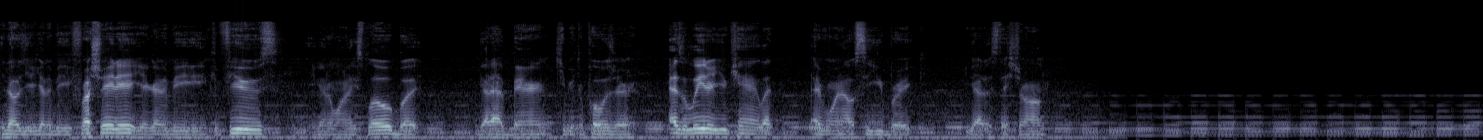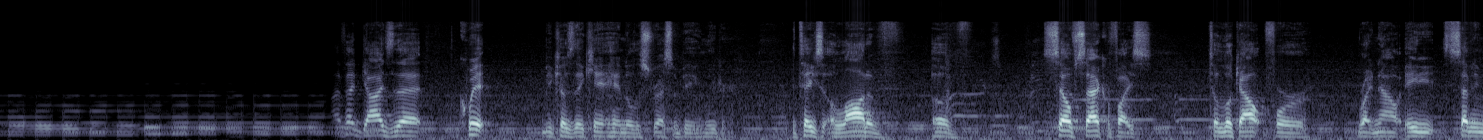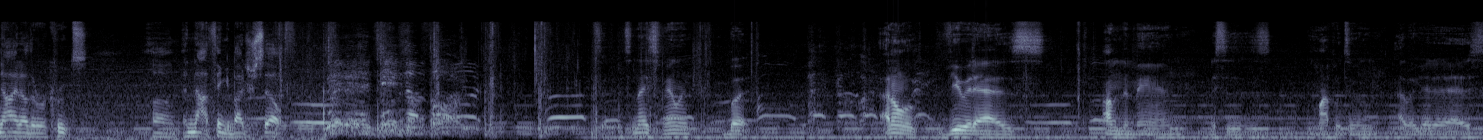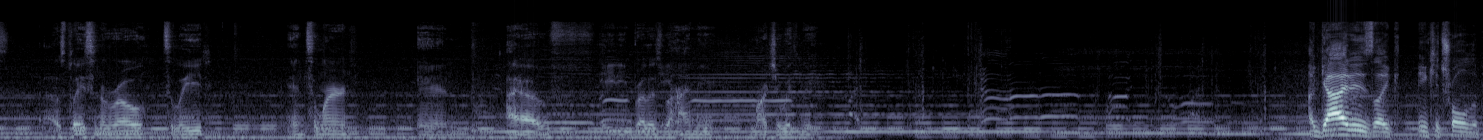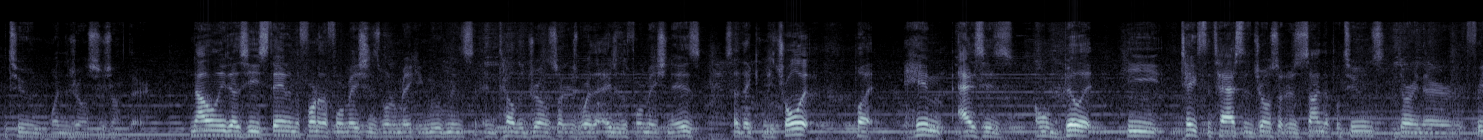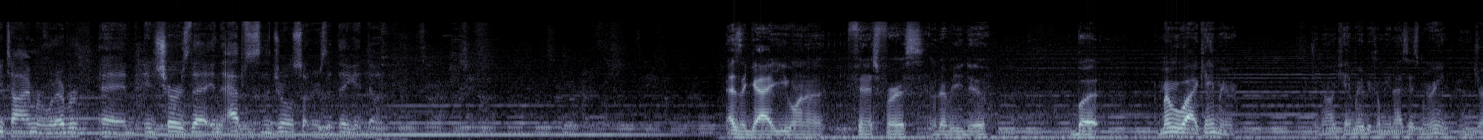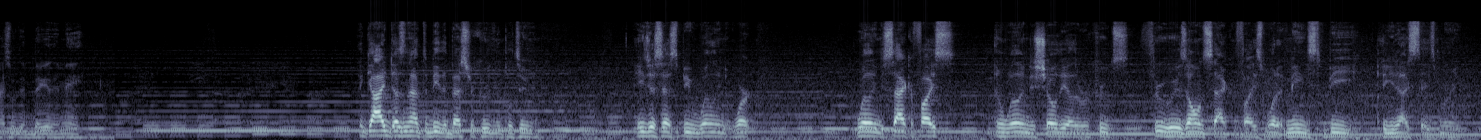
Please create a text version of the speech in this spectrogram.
You know, you're gonna be frustrated, you're gonna be confused, you're gonna wanna explode, but you gotta have bearing, keep your composure. As a leader, you can't let everyone else see you break. You gotta stay strong. I've had guys that quit because they can't handle the stress of being a leader. It takes a lot of, of self-sacrifice to look out for, right now, 80, 79 other recruits um, and not think about yourself. It's a, it's a nice feeling, but I don't view it as I'm the man. This is my platoon. I look at it as I was placed in a role to lead and to learn. And I have 80 brothers behind me marching with me. A guide is like in control of the platoon when the drill instructors aren't there. Not only does he stand in the front of the formations when we're making movements and tell the drill instructors where the edge of the formation is so that they can control it, but him as his own billet, he takes the task that the drill instructors assign the platoons during their free time or whatever and ensures that in the absence of the drill instructors that they get done. As a guide, you want to finish first whatever you do. But remember why I came here. Know, I came here to become a United States Marine and join something bigger than me. The guide doesn't have to be the best recruit in the platoon. He just has to be willing to work, willing to sacrifice, and willing to show the other recruits through his own sacrifice what it means to be a United States Marine.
